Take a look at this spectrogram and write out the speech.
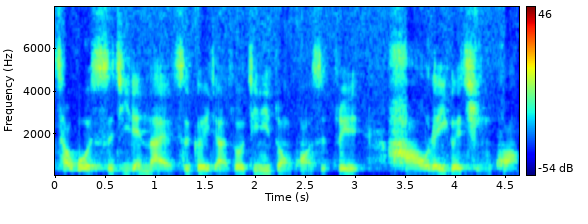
超过十几年来是可以讲说经济状况是最好的一个情况。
